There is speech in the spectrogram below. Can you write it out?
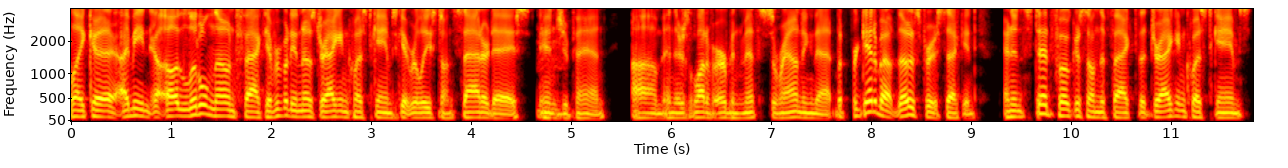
Uh, like, uh, I mean, a little known fact everybody knows Dragon Quest games get released on Saturdays in Mhm. Japan. Um, and there's a lot of urban myths surrounding that. But forget about those for a second and instead focus on the fact that Dragon Quest games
